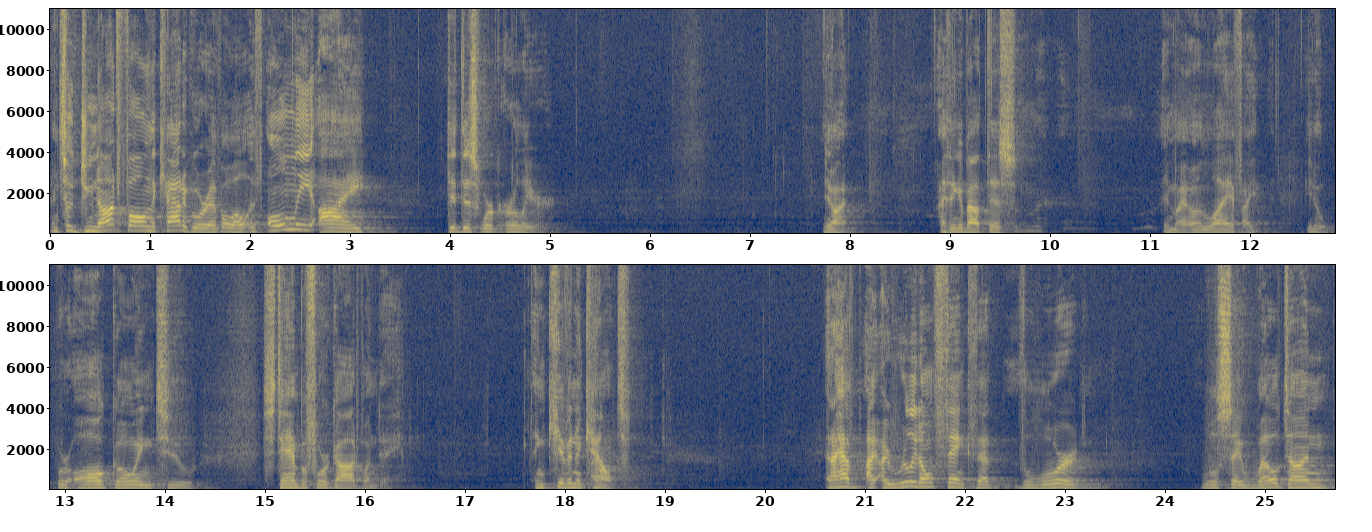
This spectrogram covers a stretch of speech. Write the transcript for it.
And so do not fall in the category of, oh, well, if only I did this work earlier. You know, I, I think about this in my own life. I, you know, we're all going to stand before God one day and give an account. And I, have, I, I really don't think that the Lord will say, Well done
